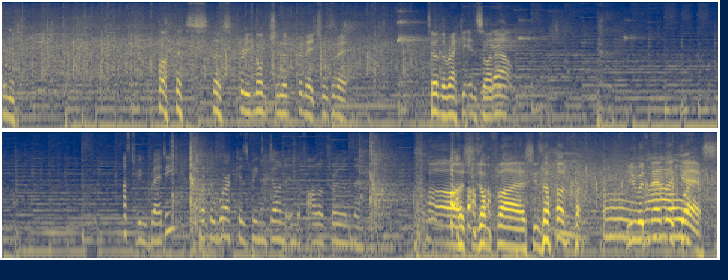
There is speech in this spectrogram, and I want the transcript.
Finish. that's, that's a pretty nonchalant finish, wasn't it? Turn the racket inside out. Has to be ready, but the work is being done in the follow through and the. Oh, she's on fire. She's on fire. Oh, You would wow. never guess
